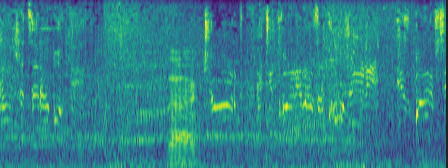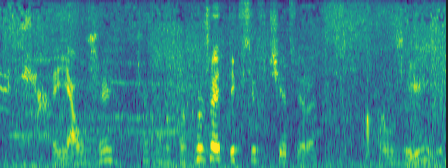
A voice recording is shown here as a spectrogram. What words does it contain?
Кажется, работает. Так. Черт, Да я уже? Что там, их окружать их всех четверо? Окружили, блин.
